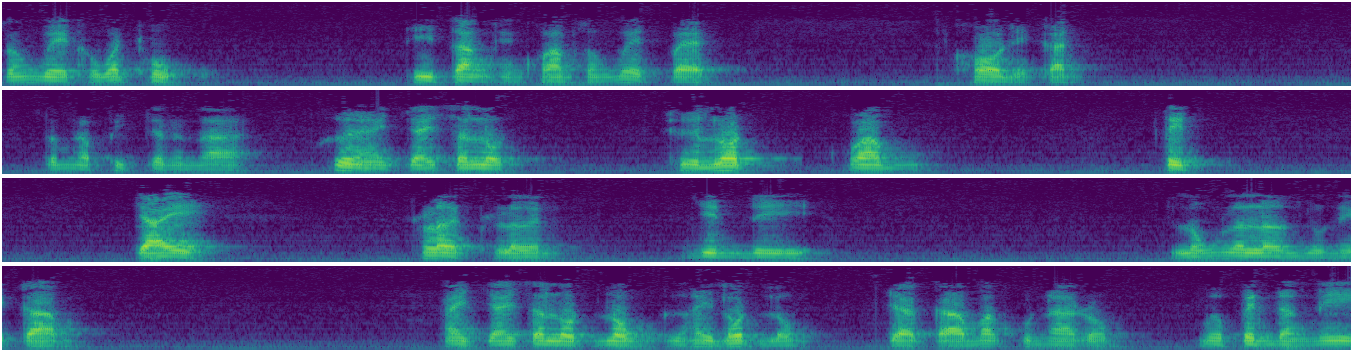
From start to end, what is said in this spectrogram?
สังเวชวัตถุที่ตั้งแห่งความสังเวชแปดข้อเด้วกันสำหรับพิจารณาเพื่อให้ใจสลด คือลดความติดใจเพลิดเพลิน ยินดี หลงละเลงอยู่ในกาม ให้ใจสลดลงคือให้ลดลง จากกามคุณารมณ์ เมื่อเป็นดังนี้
